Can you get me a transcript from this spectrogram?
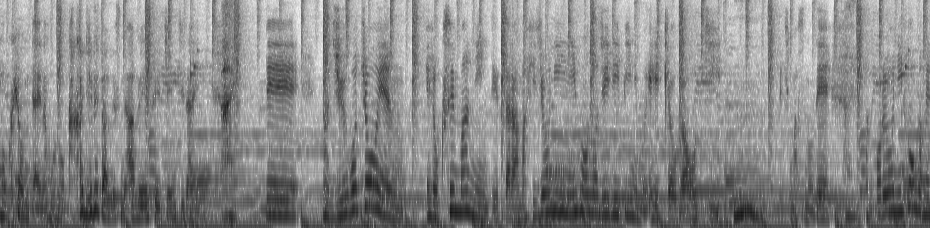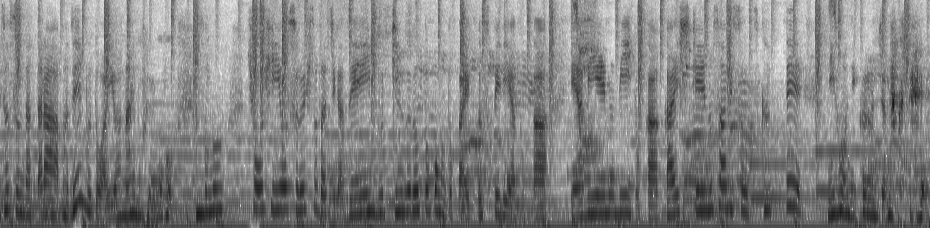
目標みたいなものを掲げてたんですね安倍政権時代に。はい、でまあ、15兆円6000万人って言ったら、まあ、非常に日本の GDP にも影響が大きいなってきますので、うんはい、まあ、これを日本が目指すんだったら、まあ、全部とは言わないのでも、うん、その消費をする人たちが全員ブッキングドットコムとかエクスペディアとか Airbnb とか外資系のサービスを使って日本に来るんじゃなくて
